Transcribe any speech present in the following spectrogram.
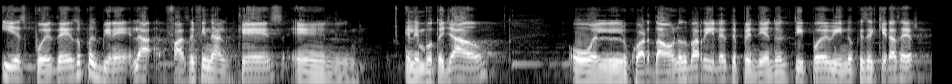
Y después de eso, pues viene la fase final que es el, el embotellado o el guardado en los barriles, dependiendo del tipo de vino que se quiera hacer,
